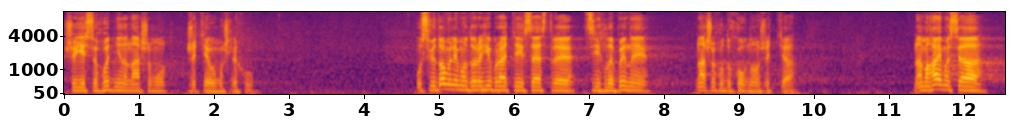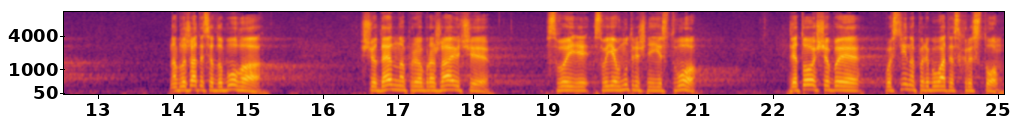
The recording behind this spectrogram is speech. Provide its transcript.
що є сьогодні на нашому життєвому шляху. Усвідомлюємо, дорогі браття і сестри, ці глибини нашого духовного життя. Намагаємося наближатися до Бога, щоденно преображаючи своє, своє внутрішнє єство для того, щоб постійно перебувати з Христом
